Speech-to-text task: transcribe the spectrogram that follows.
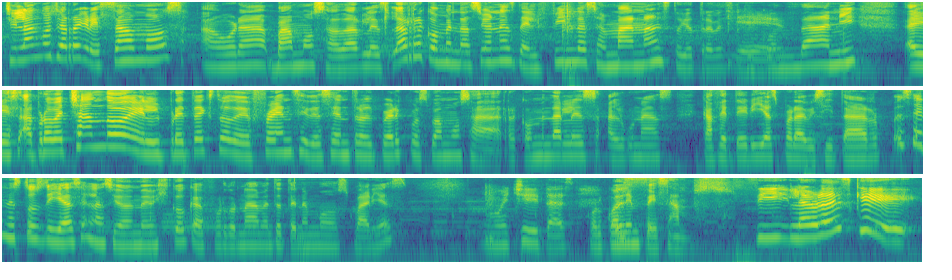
Chilangos, ya regresamos. Ahora vamos a darles las recomendaciones del fin de semana. Estoy otra vez aquí Yes. con Dani. Aprovechando el pretexto de Friends y de Central Perk, pues vamos a recomendarles algunas cafeterías para visitar pues, en estos días en la Ciudad de México, que afortunadamente tenemos varias. Muy chiditas. ¿Por cuál Pues, empezamos? Sí, la verdad es que,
